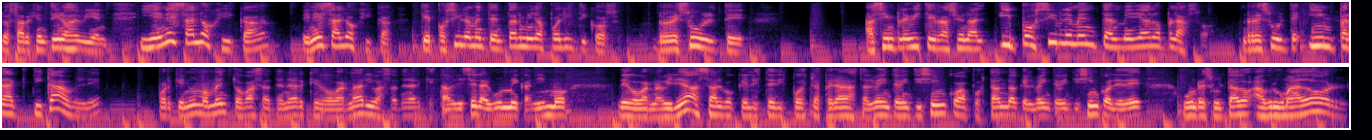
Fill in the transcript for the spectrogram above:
los argentinos de bien. Y en esa lógica, en esa lógica, que posiblemente en términos políticos resulte a simple vista irracional y posiblemente al mediano plazo resulte impracticable, porque en un momento vas a tener que gobernar y vas a tener que establecer algún mecanismo de gobernabilidad, salvo que él esté dispuesto a esperar hasta el 2025, apostando a que el 2025 le dé un resultado abrumador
